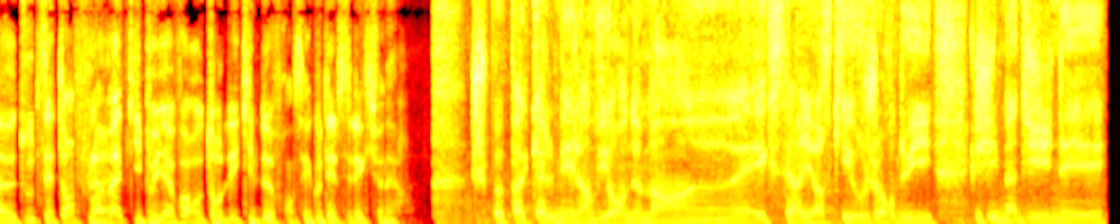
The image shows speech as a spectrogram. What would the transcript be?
euh, toute cette enflammade qu'il peut y avoir autour de l'équipe de France. Écoutez le sélectionneur. Je peux pas calmer l'environnement extérieur qui aujourd'hui, j'imagine, est,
